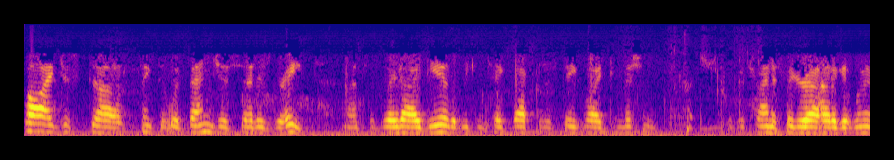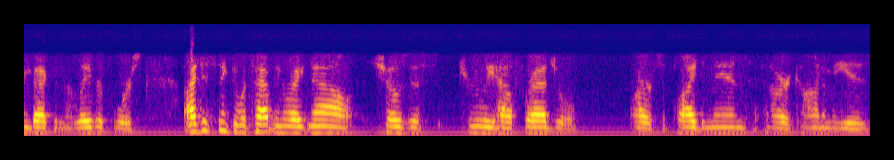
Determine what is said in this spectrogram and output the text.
Well, I just uh, think that what Ben just said is great. That's a great idea that we can take back to the statewide commission. We're trying to figure out how to get women back in the labor force. I just think that what's happening right now shows us truly how fragile our supply demand and our economy is.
